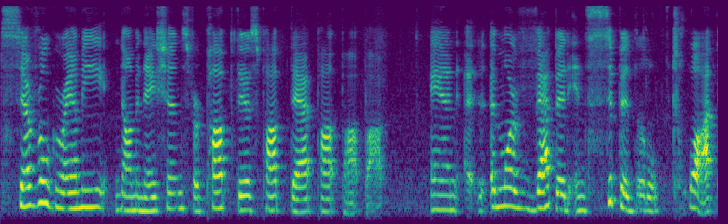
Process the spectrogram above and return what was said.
several Grammy nominations for Pop This, Pop That, Pop, Pop, Pop. and a, more vapid, insipid little twat.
